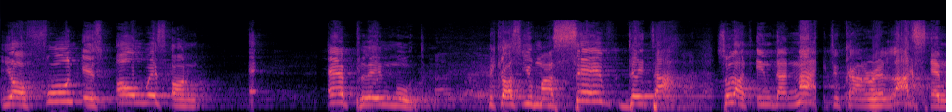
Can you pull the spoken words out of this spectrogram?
Your phone is always on airplane mode because you must save data so that in the night you can relax and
